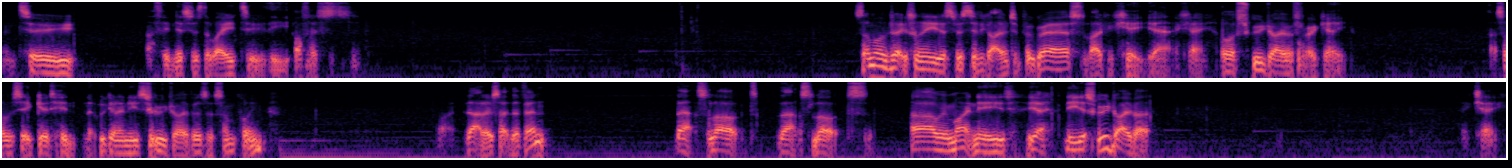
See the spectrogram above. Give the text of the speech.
And two, I think this is the way to the office. Some objects will need a specific item to progress, like a key, yeah, okay. Or a screwdriver for a gate. That's obviously a good hint that we're going to need screwdrivers at some point. Right, that looks like the vent. That's locked. That's locked. Uh, we might need, yeah, need a screwdriver. Okay.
